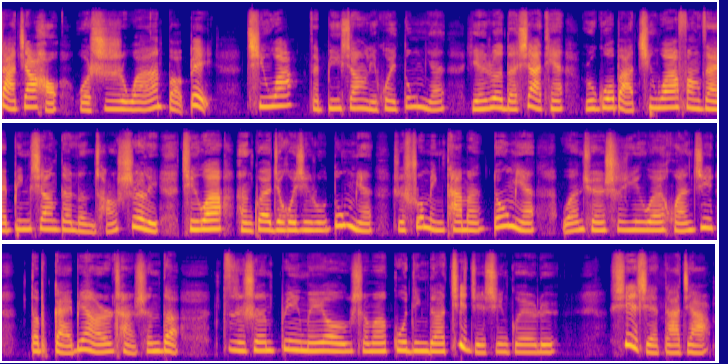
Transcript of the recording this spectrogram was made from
大家好我是晚安宝贝。青蛙在冰箱里会冬眠炎热的夏天如果把青蛙放在冰箱的冷藏室里青蛙很快就会进入冬眠这说明它们冬眠完全是因为环境的改变而产生的自身并没有什么固定的季节性规律。谢谢大家。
